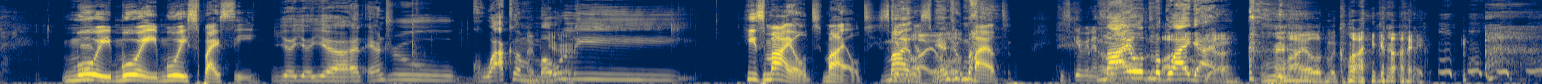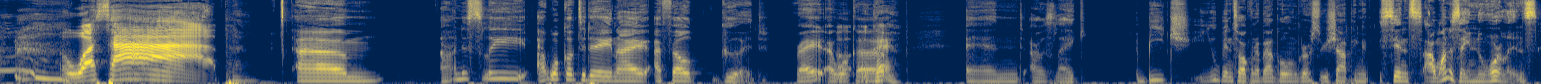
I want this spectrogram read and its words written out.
Muy, muy, muy spicy. Yeah, yeah, yeah. And Andrew Guacamole. He's mild, mild. He's giving Mild. us Andrew mild. Mi- mild. He's giving us Mild The McGuire guy. yeah. mild McGuire guy. What's up? Um, honestly, I woke up today and I I felt good. Right? I woke up okay. and I was like, "Beach, you've been talking about going grocery shopping since I want to say New Orleans."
